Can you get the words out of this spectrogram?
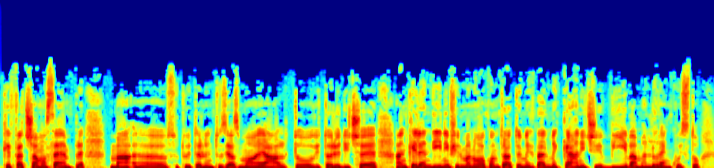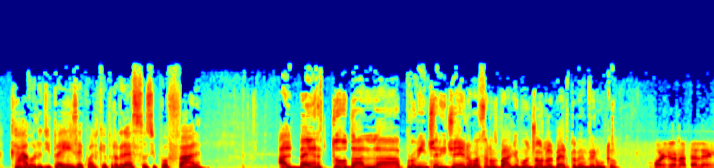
che facciamo sempre, ma eh, su Twitter l'entusiasmo è alto. Vittorio dice anche Landini firma un nuovo contratto ai metalmeccanici, evviva, ma allora in questo cavolo di paese qualche progresso si può fare. Alberto dalla provincia di Genova, se non sbaglio. Buongiorno Alberto, benvenuto. Buona giornata a lei.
